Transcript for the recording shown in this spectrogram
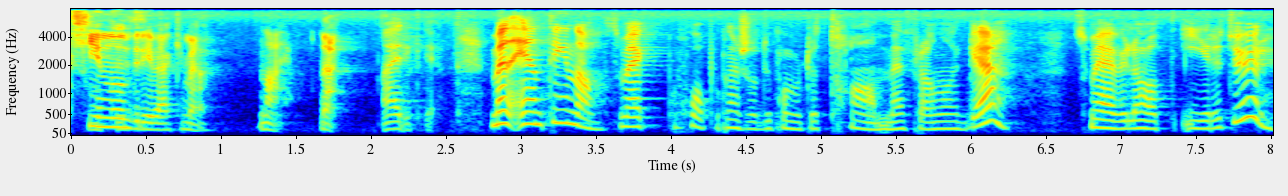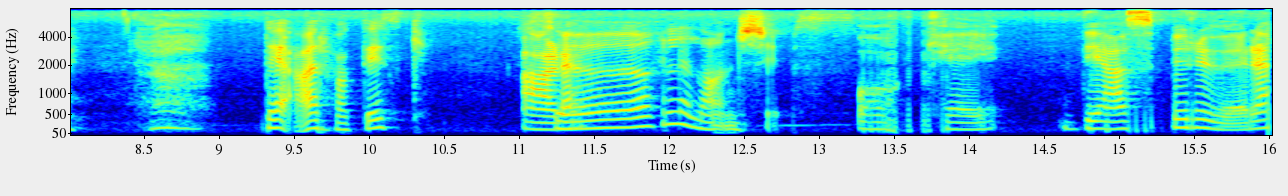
Kino driver jeg ikke med. Nei. Nei. Nei, riktig. Men en ting da, som jeg håper kanskje at du kommer til å ta med fra Norge, som jeg ville hatt i retur, det er faktisk Er det? Sørlandschips. Ok. Det er sprøere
